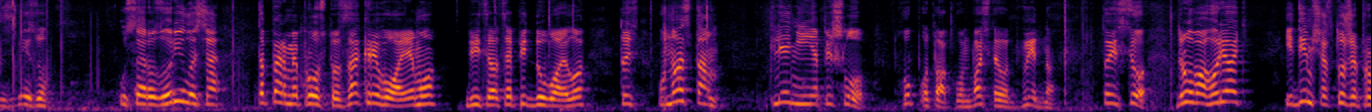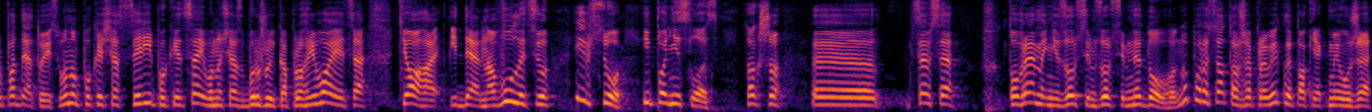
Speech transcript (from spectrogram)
знизу усе розгорілося. Тепер ми просто закриваємо. Дивіться, оце піддувайло. Тобто у нас там тління пішло. Хоп, отак, вон, бачите, от видно. Тобто все, дрова горять. І дим зараз теж пропаде. Тобто воно поки зараз сирі, поки цей, воно зараз буржуйка прогрівається, тяга йде на вулицю і все, і поніслось. Так що е, це все по времені зовсім зовсім недовго. Ну, поросята вже привикли, так як ми вже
